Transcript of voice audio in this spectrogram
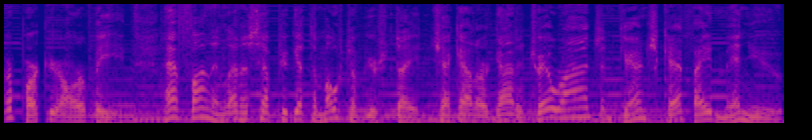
or park your RV. Have fun and let us help you get the most of your stay. Check out our guided trail rides and Karen's Cafe menu.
